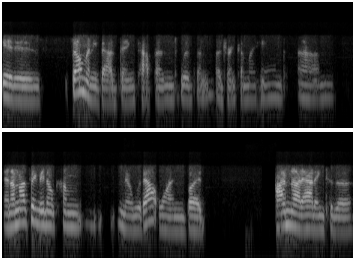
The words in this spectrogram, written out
it is so many bad things happened with an, a drink in my hand. Um, and I'm not saying they don't come, you know, without one, but I'm not adding to the,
